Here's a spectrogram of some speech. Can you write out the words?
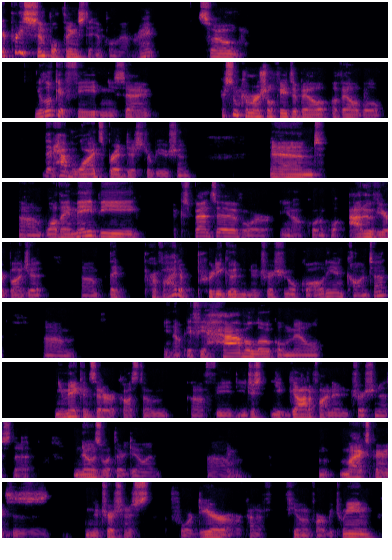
they're pretty simple things to implement, right? So you look at feed and you say, there's some commercial feeds avail- available that have widespread distribution. And um, while they may be expensive or, you know, quote unquote, out of your budget, um, they provide a pretty good nutritional quality and content. Um, you know, if you have a local mill, you may consider a custom uh, feed. You just you got to find a nutritionist that knows what they're doing. Um, my experience is nutritionists for deer are kind of few and far between.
